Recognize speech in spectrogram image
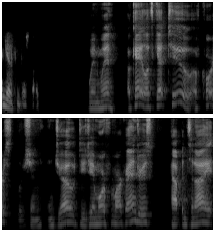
I get it from both sides. Win win. Okay, let's get to, of course, Lucian and Joe. DJ Moore for Mark Andrews happened tonight.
